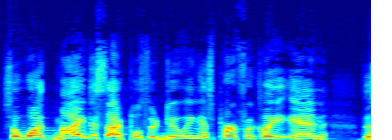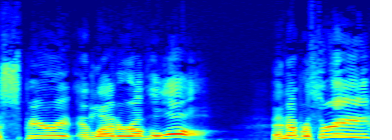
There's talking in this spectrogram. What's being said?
So, what my disciples are doing is perfectly in the spirit and letter of the law. And number three,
